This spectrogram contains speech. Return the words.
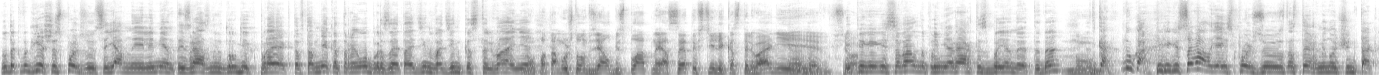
Ну так в игре же используются явные элементы из разных других проектов. Там некоторые образы это один в один Кастельвания. Ну потому что он взял бесплатные ассеты в стиле Кастельвании ага. и все. И перерисовал, например, арт из Байонеты, да? Ну... Как, ну как перерисовал, я использую этот термин очень так,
